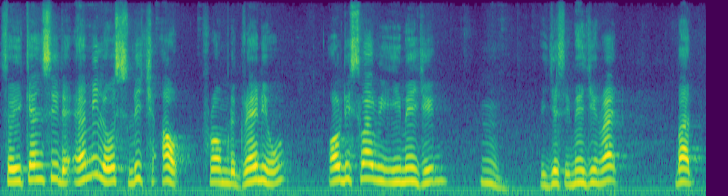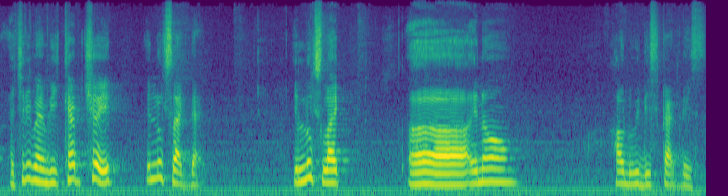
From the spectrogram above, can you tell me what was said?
So you can see the amylose leach out from the granule. All this while we imagine, hmm, we just imagine, right? But actually when we capture it, it looks like that. It looks like, uh, you know, how do we describe this?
